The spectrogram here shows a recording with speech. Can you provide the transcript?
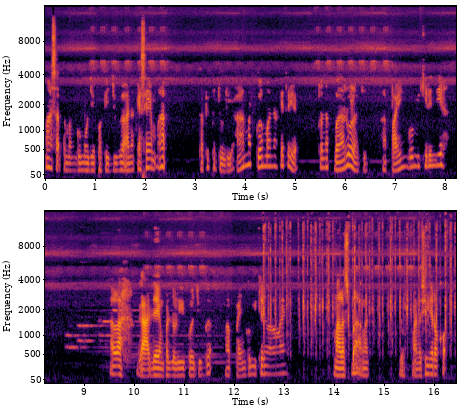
Masa teman gue mau dia pakai juga anak SMA? Tapi peduli amat gue sama anak itu ya. Itu anak baru lagi. Ngapain gue mikirin dia? Alah, gak ada yang peduli gue juga. Ngapain gue mikirin orang lain? Males banget. Duh, mana sini rokok?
